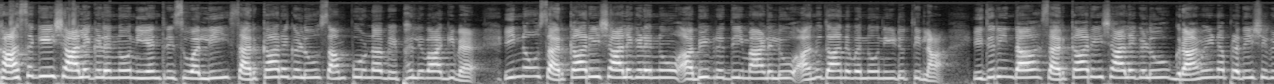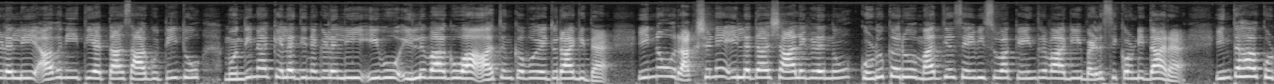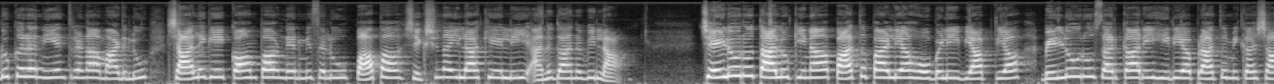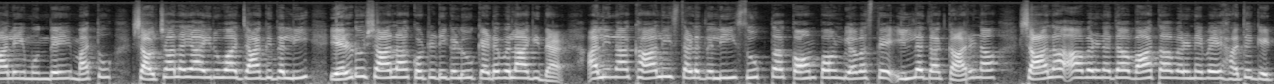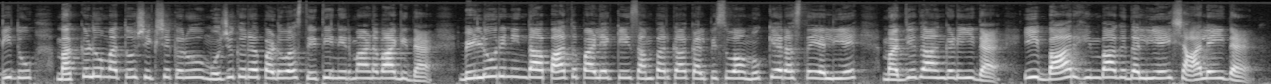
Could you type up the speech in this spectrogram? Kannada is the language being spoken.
ಖಾಸಗಿ ಶಾಲೆಗಳನ್ನು ನಿಯಂತ್ರಿಸುವಲ್ಲಿ ಸರ್ಕಾರಗಳು ಸಂಪೂರ್ಣ ವಿಫಲವಾಗಿವೆ. ಇನ್ನು ಸರ್ಕಾರಿ ಶಾಲೆಗಳನ್ನು ಅಭಿವೃದ್ಧಿ ಮಾಡಲು ಅನುದಾನವನ್ನು ನೀಡುತ್ತಿಲ್ಲ. ಇದರಿಂದ ಸರ್ಕಾರಿ ಶಾಲೆಗಳು, ಗ್ರಾಮೀಣ ಪ್ರದೇಶಗಳಲ್ಲಿ ಅವನೀತಿಯತ್ತ ಸಾಗುತ್ತಿದ್ದು, ಮುಂದಿನ ಕೆಲ ದಿನಗಳಲ್ಲಿ ಇವು ಇಲ್ಲವಾಗುವ ಆತಂಕವೂ ಎದುರಾಗಿದೆ. ಇನ್ನು ರಕ್ಷಣೆ ಇಲ್ಲದ ಶಾಲೆಗಳನ್ನು ಕುಡುಕರು ಮದ್ಯ ಸೇವಿಸುವ ಕೇಂದ್ರವಾಗಿ ಬಳಸಿಕೊಂಡಿದ್ದಾರೆ. ಇಂತಹ ಕುಡುಕರ ನಿಯಂತ್ರಣ ಮಾಡಲು ಶಾಲೆಗೆ ಕಾಂಪೌಂಡ್ ನಿರ್ಮಿಸಲು ಪಾಪ ಶಿಕ್ಷಣ ಇಲಾಖೆಯಲ್ಲಿ ಅನುದಾನವಿಲ್ಲ. ಚೇಳೂರು ತಾಲೂಕಿನ ಪಾತಪಾಳ್ಯ ಹೋಬಳಿ ವ್ಯಾಪ್ತಿಯ ಬೆಳ್ಳೂರು ಸರ್ಕಾರಿ ಹಿರಿಯ ಪ್ರಾಥಮಿಕ ಶಾಲೆ ಮುಂದೆ ಮತ್ತು ಶೌಚಾಲಯ ಇರುವ ಜಾಗದಲ್ಲಿ ಎರಡು ಶಾಲಾ ಕೊಠಡಿಗಳು ಕೆಡವಲಾಗಿದೆ. ಅಲ್ಲಿನ ಖಾಲಿ ಸ್ಥಳದಲ್ಲಿ ಸೂಕ್ತ ಕಾಂಪೌಂಡ್ ವ್ಯವಸ್ಥೆ ಇಲ್ಲದ ಕಾರಣ ಶಾಲಾ ಆವರಣದ ವಾತಾವರಣವೇ ಹದಗೆಟ್ಟಿದ್ದು, ಮಕ್ಕಳು ಮತ್ತು ಶಿಕ್ಷಕರು ಮುಜುಗರ ಪಡುವ ಸ್ಥಿತಿ ನಿರ್ಮಾಣವಾಗಿದೆ. ಬೆಳ್ಳೂರಿನಿಂದ ಪಾತಪಾಳ್ಯಕ್ಕೆ ಸಂಪರ್ಕ ಕಲ್ಪಿಸುವ ಮುಖ್ಯ ರಸ್ತೆಯಲ್ಲಿಯೇ ಮದ್ಯದ ಅಂಗಡಿ ಇದೆ. ಈ ಬಾರ್ ಹಿಂಭಾಗದಲ್ಲಿಯೇ ಶಾಲೆ ಇದೆ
